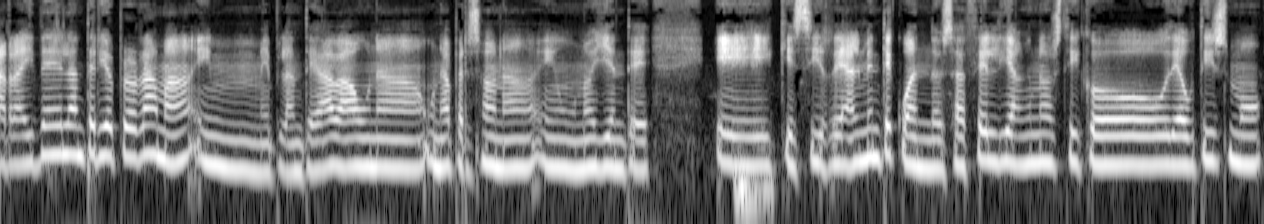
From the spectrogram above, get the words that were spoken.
a raíz del anterior programa me planteaba una, una persona, eh, un oyente, eh, que si realmente cuando se hace el diagnóstico de autismo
